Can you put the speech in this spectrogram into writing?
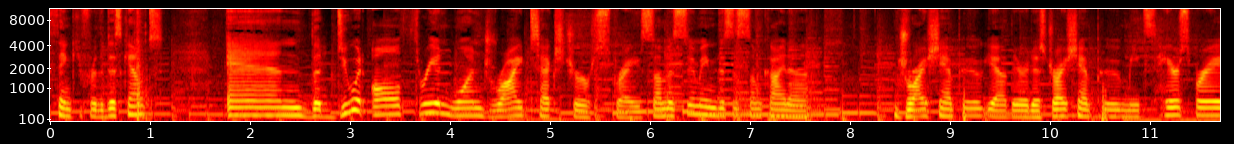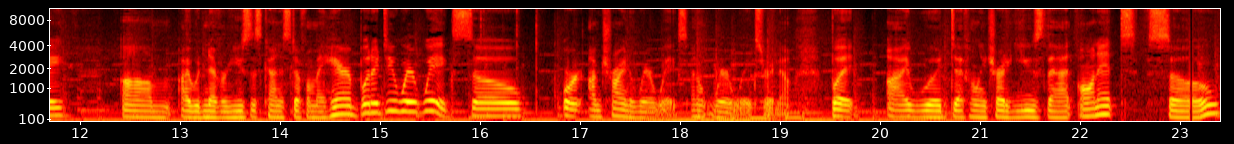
thank you for the discount. And the Do It All 3-in-1 Dry Texture Spray. So I'm assuming this is some kind of dry shampoo. Yeah, there it is. Dry shampoo meets hairspray. Um, I would never use this kind of stuff on my hair, but I do wear wigs, so... Or I'm trying to wear wigs. I don't wear wigs right now. But I would definitely try to use that on it, so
